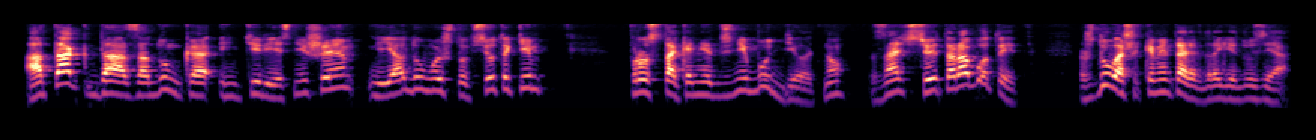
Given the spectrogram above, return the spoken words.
А так, да, задумка интереснейшая. Я думаю, что все-таки просто так они же не будут делать. Но, значит, все это работает. Жду ваших комментариев, дорогие друзья.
